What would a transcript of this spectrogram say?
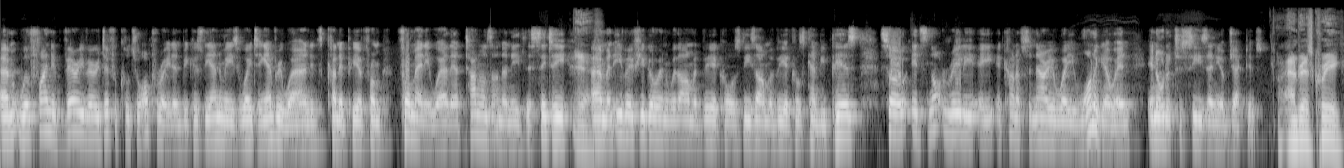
um, will find it very very difficult to operate in because the enemy is waiting everywhere and it can appear from from anywhere. There are tunnels underneath the city, yeah. um, and even if you go in with armored vehicles, these armored vehicles can be pierced. So it's not really a, a kind of scenario where you want to go in in order to seize any objectives. Andreas Krieg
